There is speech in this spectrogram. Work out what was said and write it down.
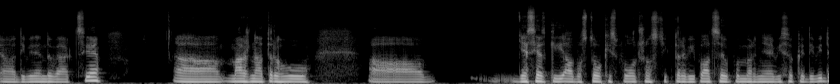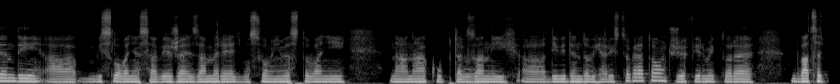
a, dividendové akcie. A, máš na trhu a desiatky alebo stovky spoločností, ktoré vyplácajú pomerne vysoké dividendy a vyslovene sa vieš aj zameriať vo svojom investovaní na nákup tzv. dividendových aristokratov, čiže firmy, ktoré 25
